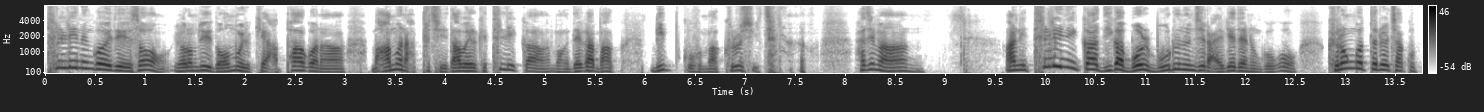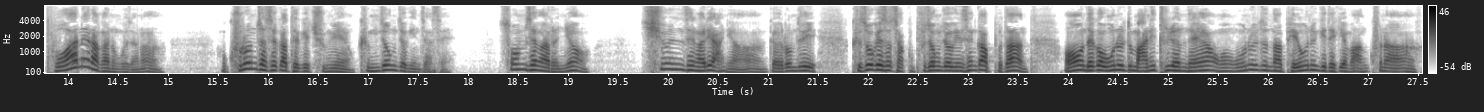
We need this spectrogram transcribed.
틀리는 거에 대해서 여러분들이 너무 이렇게 아파하거나 마음은 아프지. 나 왜 이렇게 틀릴까? 막 내가 막 밉고 막 그럴 수 있잖아요. 하지만 아니 틀리니까 네가 뭘 모르는지를 알게 되는 거고 그런 것들을 자꾸 보완해 나가는 거잖아. 그런 자세가 되게 중요해요. 긍정적인 자세. 수험 생활은요. 쉬운 생활이 아니야. 그러니까 여러분들이 그 속에서 자꾸 부정적인 생각보단 어 내가 오늘도 많이 틀렸네. 어, 오늘도 나 배우는 게 되게 많구나.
